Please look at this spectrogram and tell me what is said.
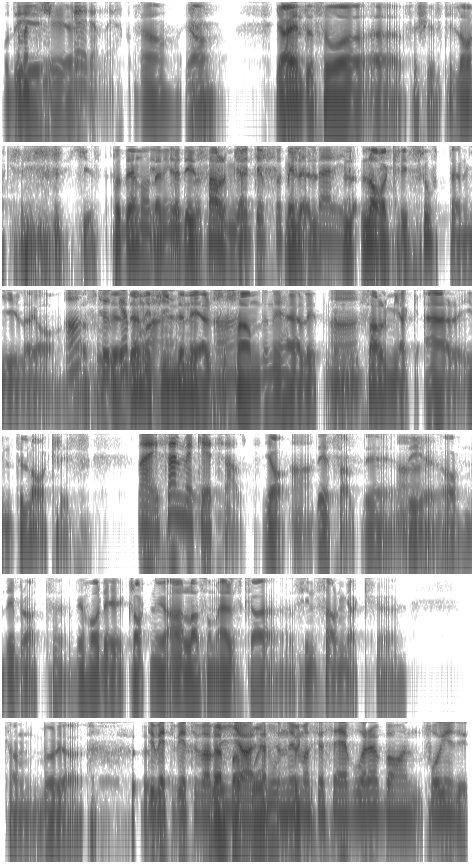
Och Kan det man slicka är, i den? Nej, jag skojar. ja, ja. Jag är inte så uh, förtjust i lakrits just på den anledningen. Men det är salmiak. Men lakritsroten gillar jag. Ja, alltså, tugga den, är fin, den är hälsosam, den är härligt. Men Ja. salmiak är inte lakrits. Nej, salmiak är ett salt. Ja, Ja. det är ett salt. Det, Ja. det, är- ja, det är bra att eh, vi har det klart. Nu alla som älskar sin salmiak eh, kan börja... Du vet, vet du vad vi gör? Alltså, nu måste jag säga, våra barn får ju,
